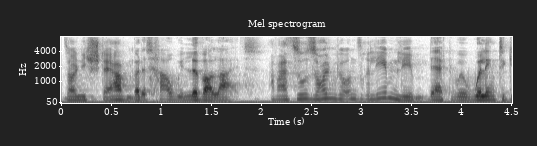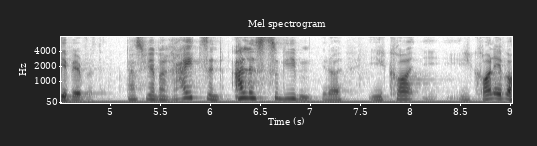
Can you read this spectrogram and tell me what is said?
sollen nicht sterben. but it's how we live our lives. Aber so sollen wir unsere Leben leben, That we're willing to give everything. dass wir bereit sind, alles zu geben. You know, you can't you can't ever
